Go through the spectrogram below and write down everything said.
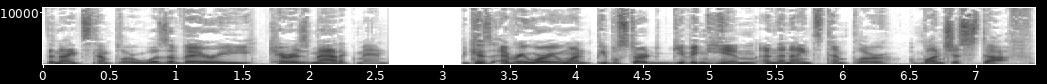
the Knights Templar was a very charismatic man, because everywhere he went, people started giving him and the Knights Templar a bunch of stuff.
